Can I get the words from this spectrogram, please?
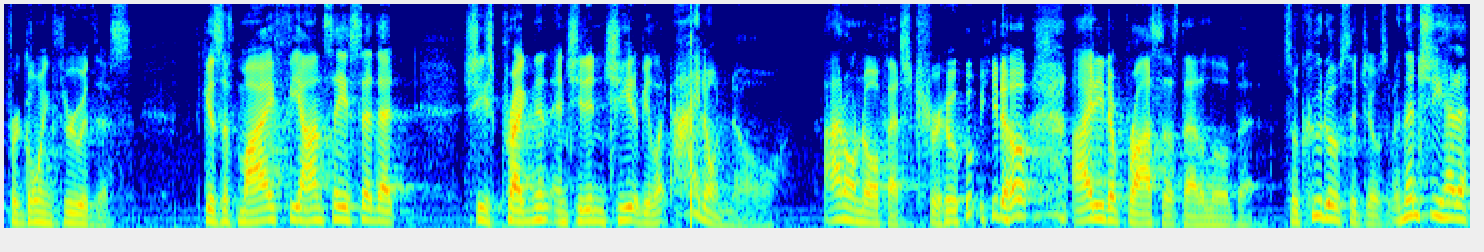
for going through with this. Because if my fiance said that she's pregnant and she didn't cheat, I'd be like, I don't know. I don't know if that's true. you know, I need to process that a little bit. So kudos to Joseph. And then she had a,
